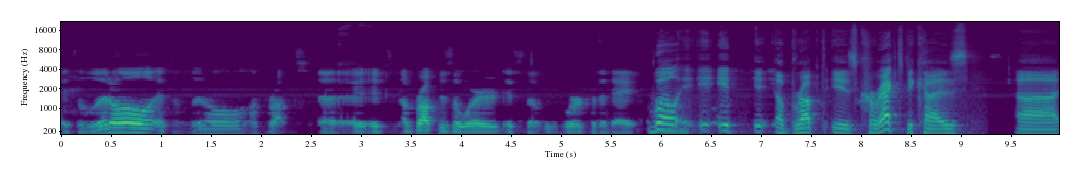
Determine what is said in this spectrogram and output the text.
it's a little it's a little abrupt. Uh, it- it's abrupt is the word. It's the word for the day. Well, Um, it, it, it abrupt is correct because uh,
